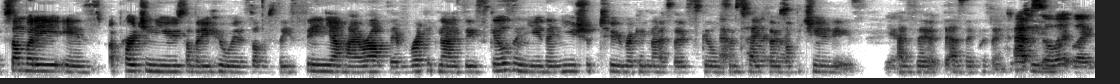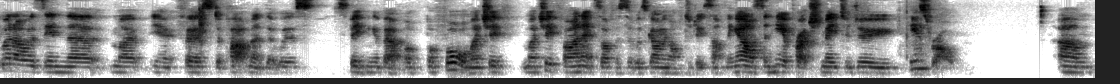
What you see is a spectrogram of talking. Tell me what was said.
if somebody is approaching you, somebody who is obviously senior, higher up, they've recognized these skills in you, then you should too recognize those skills Absolutely. and take those opportunities. Yeah. As they as they presented. Absolutely. When I was in the my you know first department that was speaking about before, my chief my chief finance officer was going off to do something else, and he approached me to do his role. Um,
